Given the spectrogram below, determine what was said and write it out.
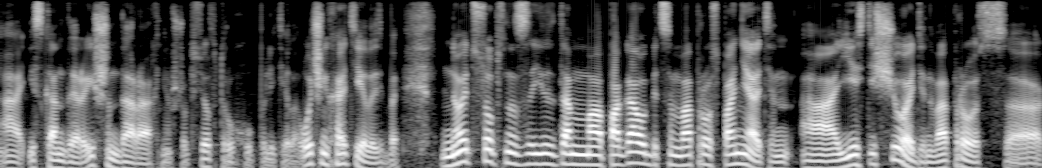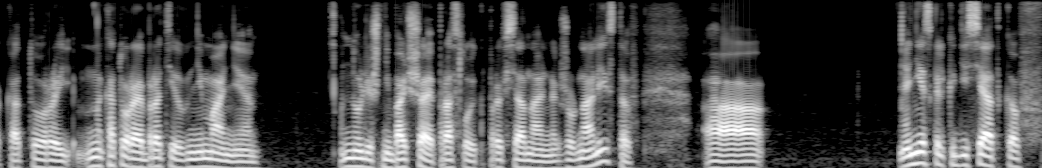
а, Искандера и шандарахнем, чтобы все в труху полетело. Очень хотелось бы. Но это, собственно, там а, по гаубицам вопрос понятен. А есть еще один вопрос, а, который, на который обратил внимание ну, лишь небольшая прослойка профессиональных журналистов. А, несколько десятков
